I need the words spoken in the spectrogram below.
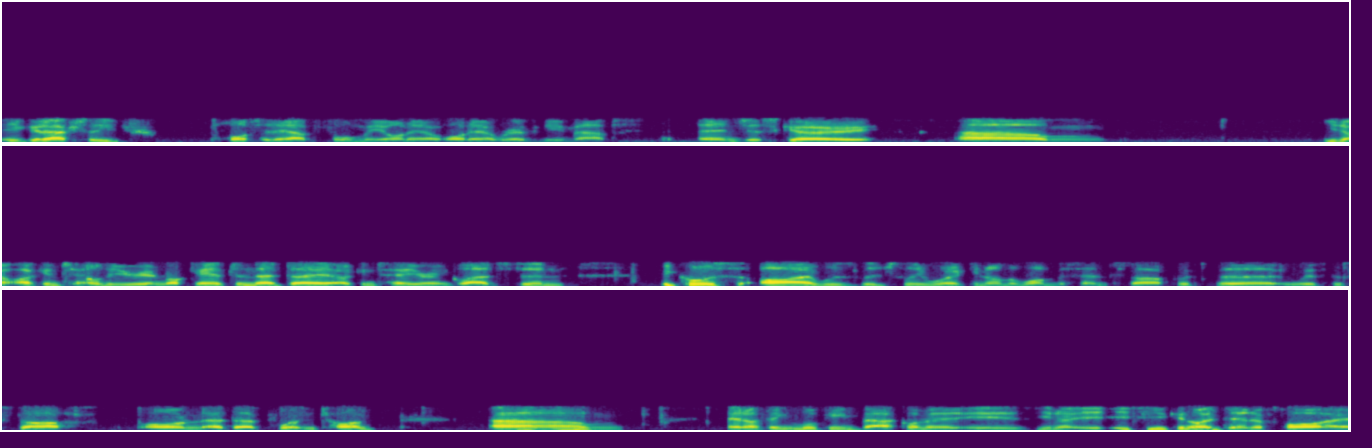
he could actually tr- plot it out for me on our on our revenue maps and just go, um, you know, I can tell that you're in Rockhampton that day. I can tell you're in Gladstone because I was literally working on the one percent stuff with the with the staff on at that point in time. Um, And I think looking back on it is, you know, if you can identify,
